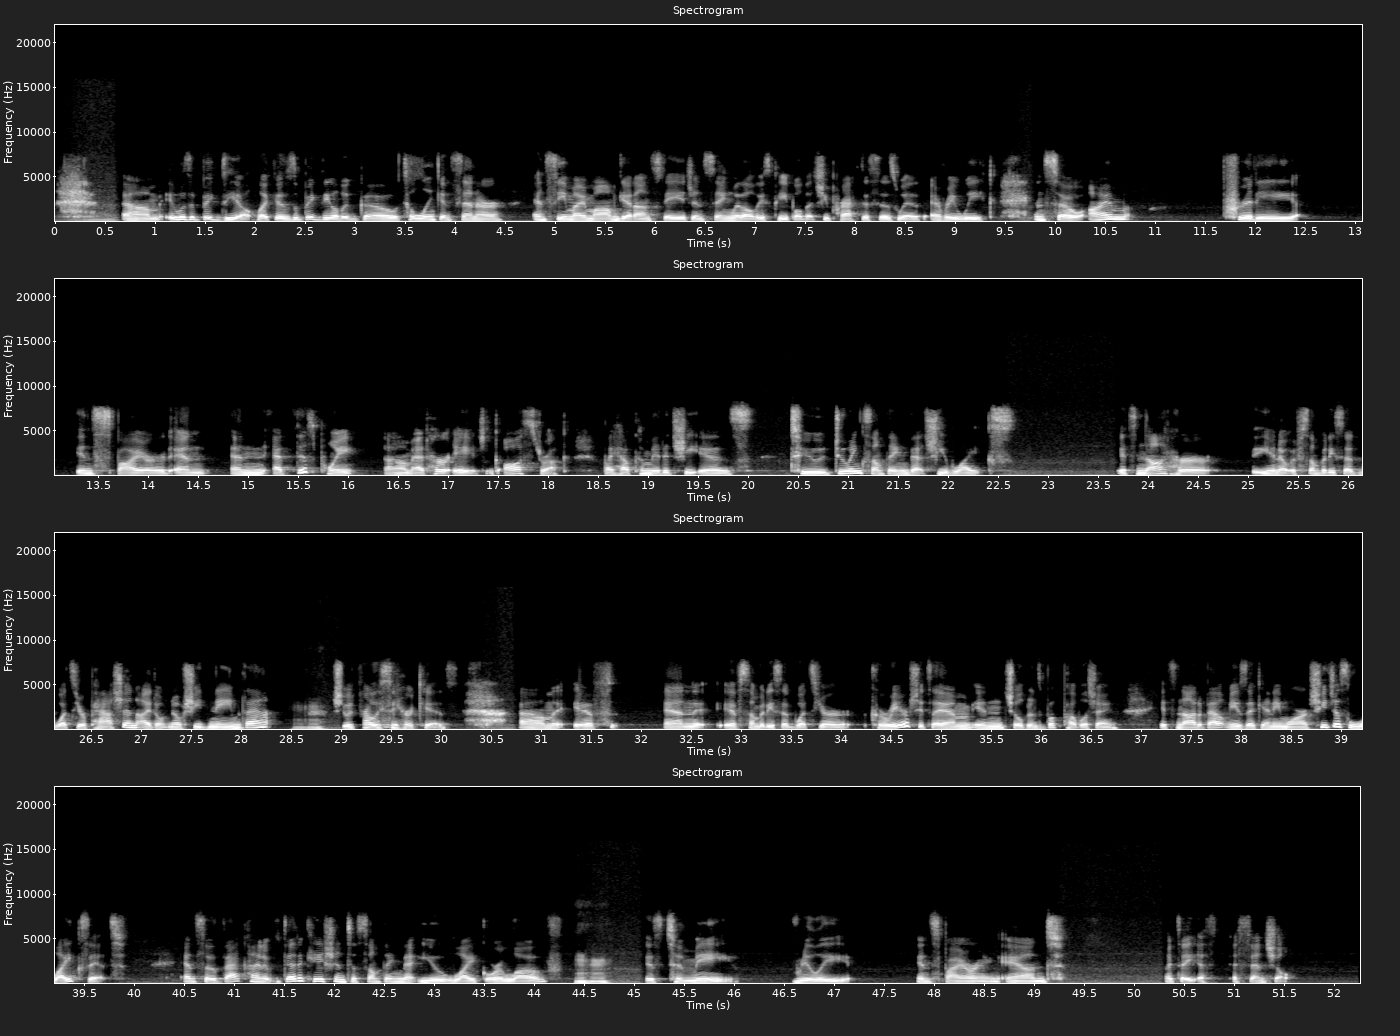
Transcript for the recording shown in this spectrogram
um, it was a big deal. Like, it was a big deal to go to Lincoln Center and see my mom get on stage and sing with all these people that she practices with every week. And so I'm pretty inspired and and at this point um, at her age like awestruck by how committed she is to doing something that she likes it's not her you know if somebody said what's your passion i don't know if she'd name that mm-hmm. she would probably say her kids um, if and if somebody said, What's your career? She'd say, I'm in children's book publishing. It's not about music anymore. She just likes it. And so that kind of dedication to something that you like or love mm-hmm. is to me really inspiring and I'd say essential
